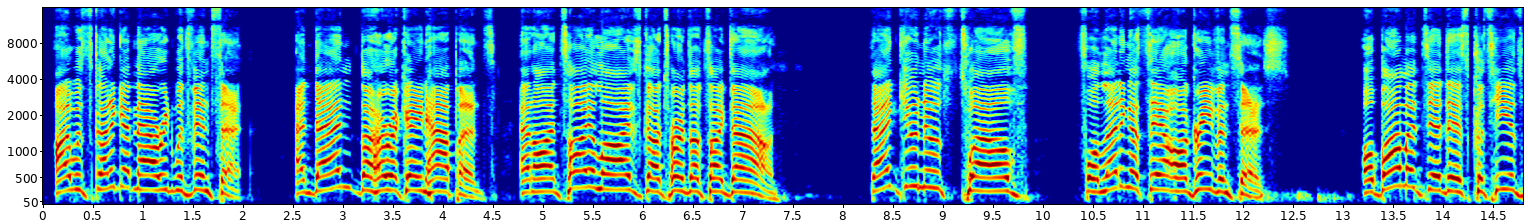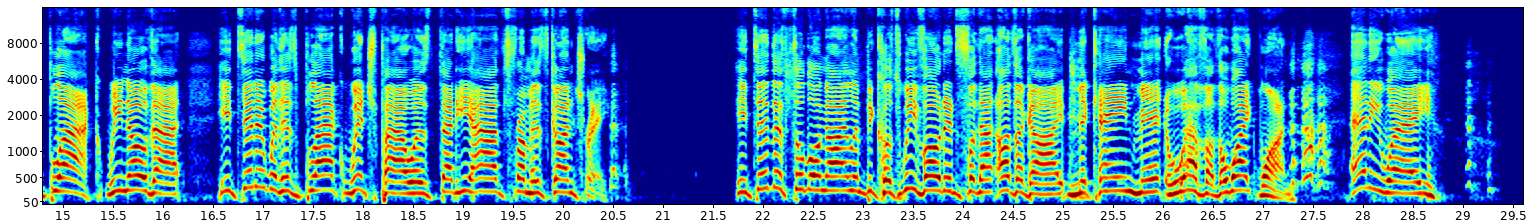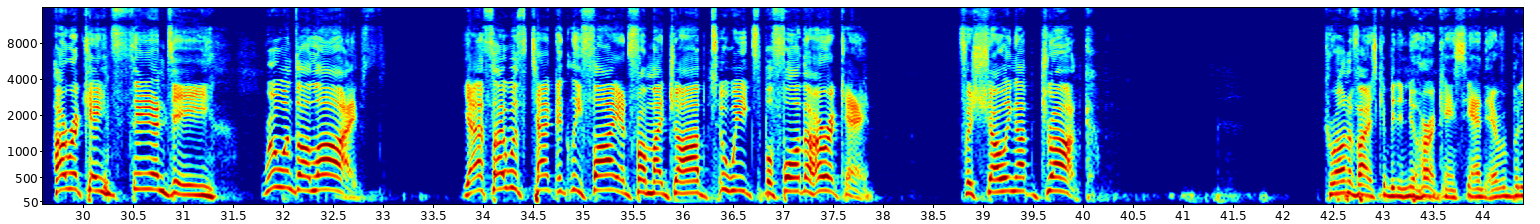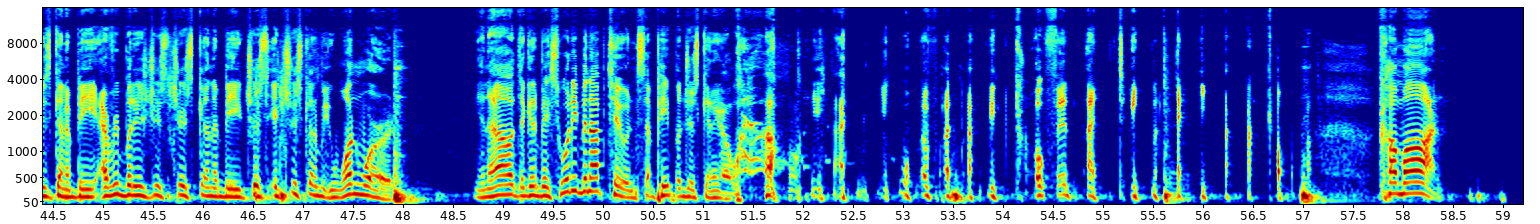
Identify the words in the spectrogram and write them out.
I was gonna get married with Vincent, and then the hurricane happens, and our entire lives got turned upside down. Thank you, News 12, for letting us air our grievances. Obama did this because he is black. We know that. He did it with his black witch powers that he has from his country. He did this to Long Island because we voted for that other guy, McCain, Mitt, whoever, the white one. Anyway, Hurricane Sandy ruined our lives. Yes, I was technically fired from my job two weeks before the hurricane for showing up drunk. Coronavirus could be the new Hurricane Sandy. Everybody's gonna be, everybody's just just gonna be just it's just gonna be one word. You know, they're gonna be so what have you been up to? And some people are just gonna go, Well, I mean, what if I, I mean COVID nineteen? Come on. Come on.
